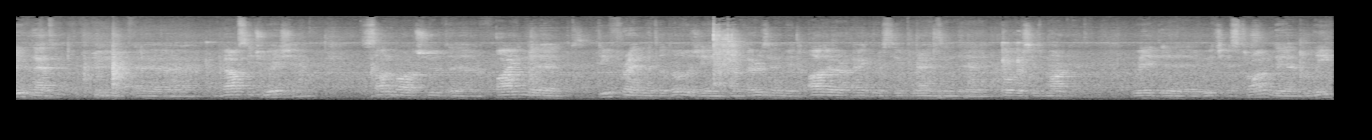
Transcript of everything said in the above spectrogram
That uh, now situation, Sunward should uh, find a different methodology in comparison with other aggressive brands in the overseas market, with uh, which strongly I believe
